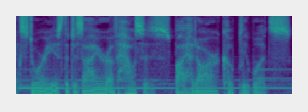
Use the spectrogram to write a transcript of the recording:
Next story is The Desire of Houses by Haddayr Copley Woods.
